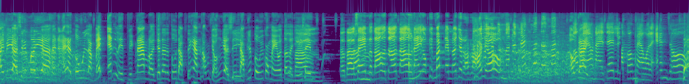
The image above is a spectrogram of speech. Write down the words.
rồi bây giờ Simmy à, hồi nãy là tôi là best athlete Việt Nam rồi cho nên là tôi đọc tiếng Anh không chuẩn. Giờ Sim Gì? đọc giúp tôi cái con mèo tên là gì Sim Từ từ xem, từ từ, từ từ Đây có cái mic em nói cho rõ rõ vô Ok. Con mèo này tên là con mèo gọi là Angel. Đó,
